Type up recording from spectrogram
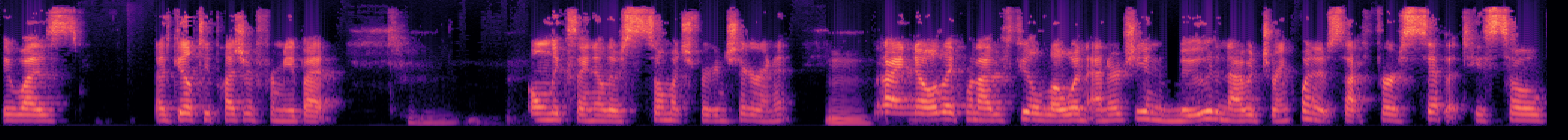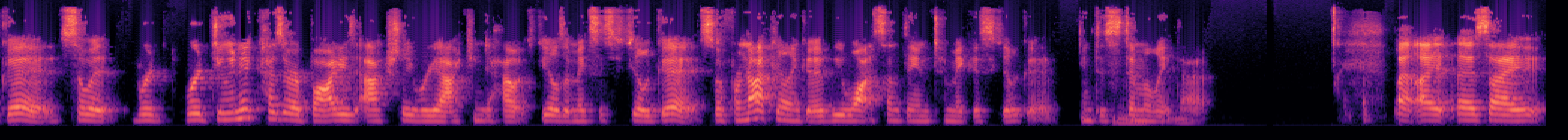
it was a guilty pleasure for me, but mm-hmm. only because I know there's so much friggin' sugar in it. Mm. But I know like when I would feel low in energy and mood and I would drink one, it's that first sip that tastes so good. So it we're we're doing it because our body's actually reacting to how it feels. It makes us feel good. So if we're not feeling good, we want something to make us feel good and to stimulate mm. that. But I as I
